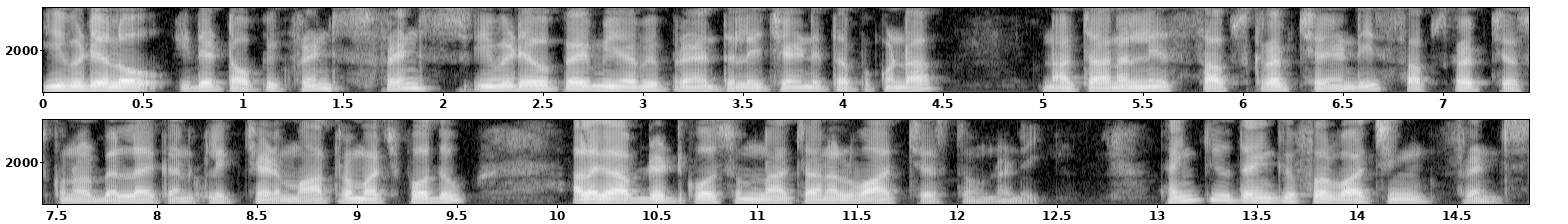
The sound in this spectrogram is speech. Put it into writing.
ఈ వీడియోలో ఇదే టాపిక్ ఫ్రెండ్స్ ఫ్రెండ్స్ ఈ వీడియోపై మీ అభిప్రాయం తెలియచేయండి తప్పకుండా. నా ఛానల్ని సబ్స్క్రైబ్ చేయండి. సబ్స్క్రైబ్ చేసుకున్న బెల్ ఐకాన్ క్లిక్ చేయడం మాత్రం మర్చిపోదు. అలాగే అప్డేట్ కోసం నా ఛానల్ వాచ్ చేస్తూ ఉండండి. Thank you thank you for watching friends.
